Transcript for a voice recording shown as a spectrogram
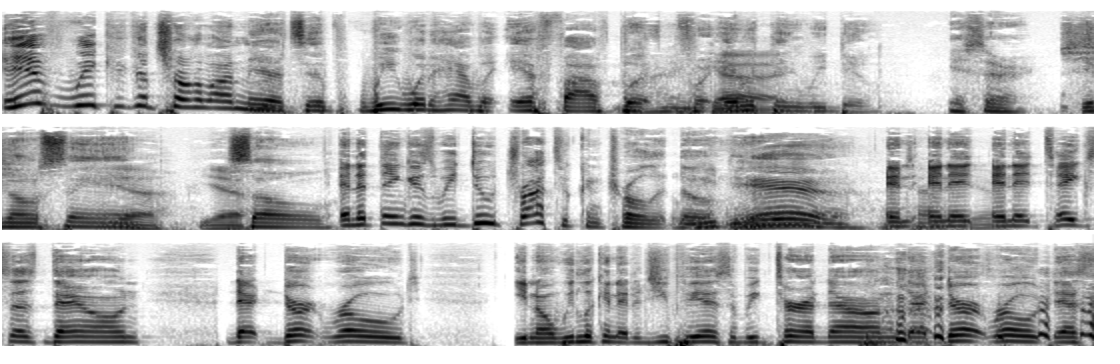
if we could control our narrative, we would have an F five button for God. everything we do. Yes, sir. You know what I'm saying? Yeah, yeah. So And the thing is, we do try to control it though. We do. Yeah. and and it and it takes us down that dirt road. You know, we looking at the GPS and we turn down that dirt road that's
